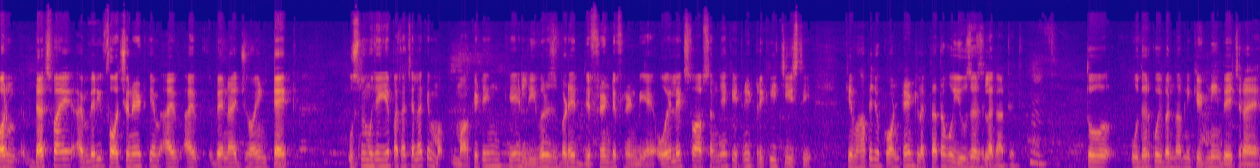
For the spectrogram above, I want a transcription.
اور that's why I am very fortunate کہ وین آئی جوائن ٹیک اس میں مجھے یہ پتا چلا کہ مارکیٹنگ کے لیورز بڑے ڈفرینٹ ڈفرینٹ بھی ہیں او ایل ایکس تو آپ سمجھیں کہ اتنی ٹرکی چیز تھی کہ وہاں پہ جو کانٹینٹ لگتا تھا وہ یوزرز لگاتے تھے تو ادھر کوئی بندہ اپنی کڈنی بیچ رہا ہے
